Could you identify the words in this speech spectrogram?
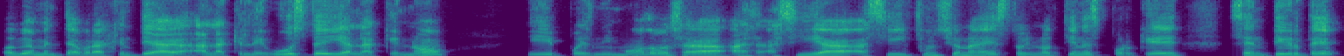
obviamente habrá gente a, la que le guste y a la que no, y pues ni modo, o sea, así, así funciona esto y no tienes por qué sentirte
